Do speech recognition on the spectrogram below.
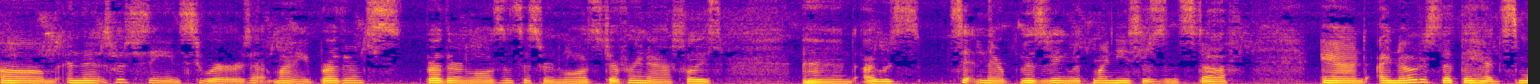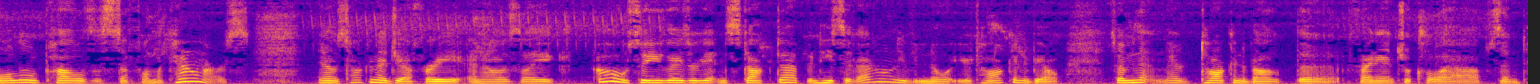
Um, and then it switched scenes to where I was at my brother and brother-in-law's and sister-in-law's, Jeffrey and Ashley's, and I was sitting there visiting with my nieces and stuff, and I noticed that they had small little piles of stuff on the counters. And I was talking to Jeffrey, and I was like, oh, so you guys are getting stocked up? And he said, I don't even know what you're talking about. So I'm sitting there talking about the financial collapse and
